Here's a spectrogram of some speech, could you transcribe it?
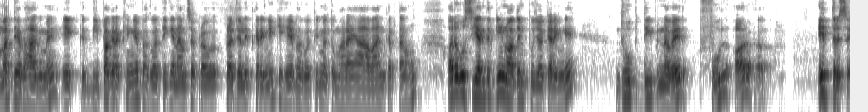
मध्य भाग में एक दीपक रखेंगे, भगवती के नाम से प्रज्वलित करेंगे कि, हे भगवती, मैं तुम्हारा यहाँ आह्वान करता हूँ। और उस यंत्र की नौ दिन पूजा करेंगे, धूप, दीप, नवेद, फूल और इत्र से।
